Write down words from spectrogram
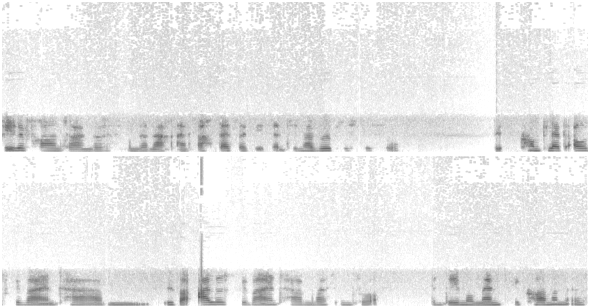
viele Frauen sagen, dass es ihnen danach einfach besser geht, wenn sie mal wirklich sich so komplett ausgeweint haben, über alles geweint haben, was ihnen so in dem Moment gekommen ist.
